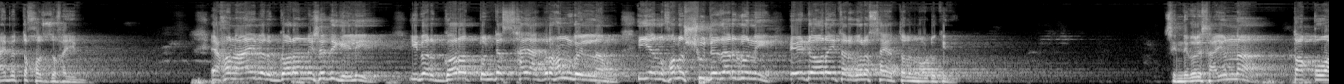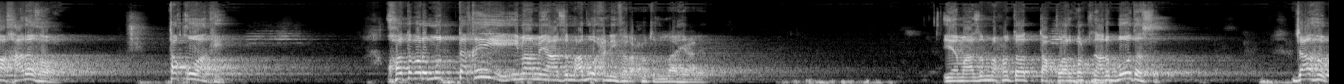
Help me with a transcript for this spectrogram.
আইবার তো সহ্য খাইব এখন আইবার গরম নিষেধে গেলি। এবার গরত তোমটা ছায়া গ্রহণ করলাম। ইয়ান হন সুদে যার গনি এই ডরাই তার ঘরের ছায়া তলে নডুকি চিন্তা করে চাইন না তকোয়া হার হ তকোয়া কি? কত বড় মুত্তাকি ইমামে আজম আবু হানিফা রহমতুল্লাহ আলে ইমাম আজম রহমত তকোয়ার ঘটনা আরও বহুত আছে। যা হোক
